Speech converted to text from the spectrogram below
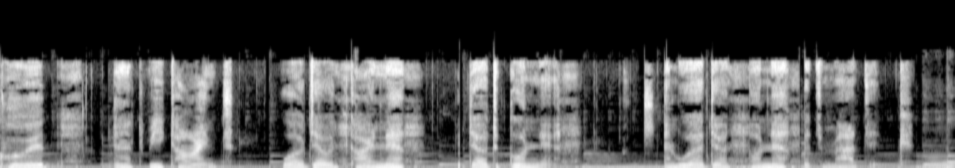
Courage and be kind. Where there is kindness, there's goodness. And where there's goodness, there's magic.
